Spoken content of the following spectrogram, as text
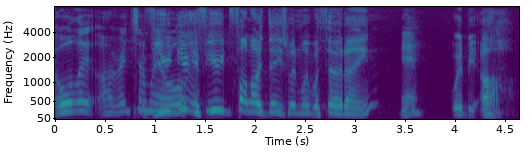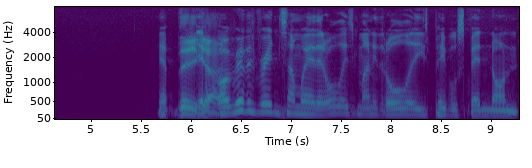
All I read If somewhere. you all, knew, if you'd followed these when we were 13, yeah. we'd be, oh, Yep. There you Yep. go. I remember reading somewhere that all this money that all these people spend on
